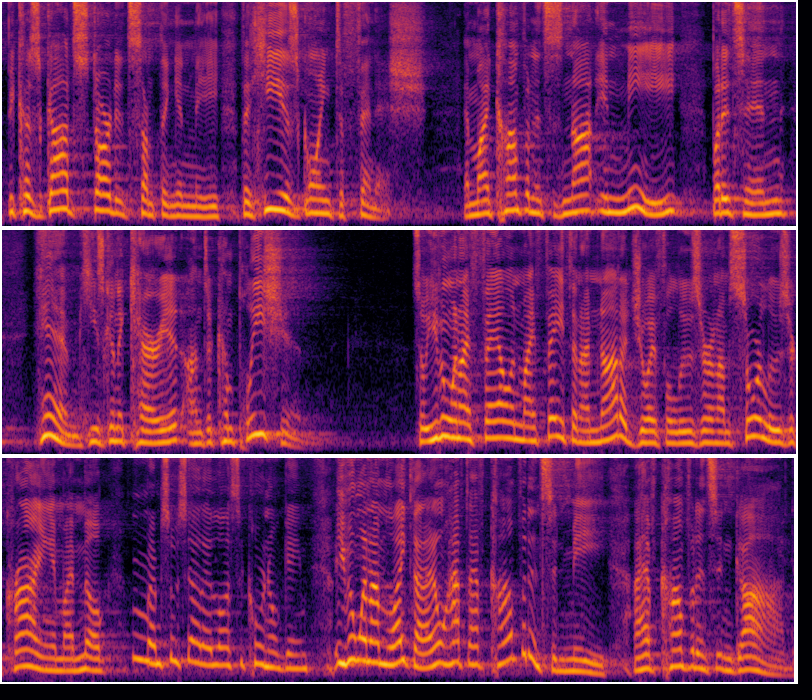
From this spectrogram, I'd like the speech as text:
because God started something in me that He is going to finish. And my confidence is not in me, but it's in Him. He's going to carry it unto completion. So even when I fail in my faith and I'm not a joyful loser and I'm sore loser crying in my milk, mm, I'm so sad I lost the cornhole game. Even when I'm like that, I don't have to have confidence in me. I have confidence in God.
